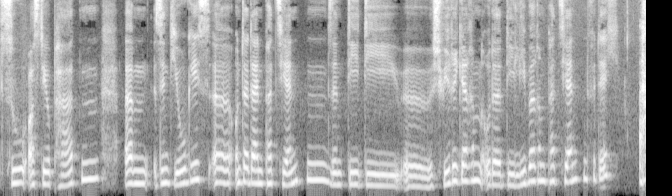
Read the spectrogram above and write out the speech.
zu Osteopathen. Ähm, sind Yogis äh, unter deinen Patienten? Sind die die äh, schwierigeren oder die lieberen Patienten für dich?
